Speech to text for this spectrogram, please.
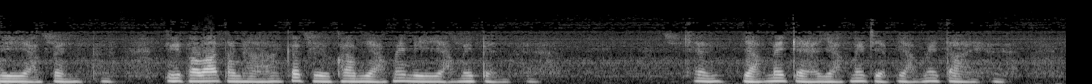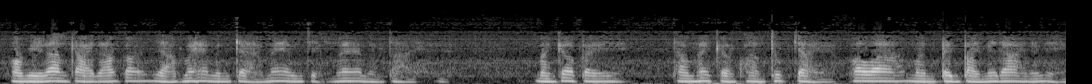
มีอยากเป็นวิภาวะตัณหาก็คือความอยากไม่มีอยากไม่เป็น เช่น อยากไม่แก่ อยากไม่เจ็บ อยากไม่ตาย พอมีร่างกายแล้วก็อยากไม่ให้มันแก่ ไม่ให้มันเจ็บ ไม่ให้มันตาย มันก็ไป ทำให้เกิดความทุกข์ใจ เพราะว่ามันเป็นไปไม่ได้นั่นเอง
